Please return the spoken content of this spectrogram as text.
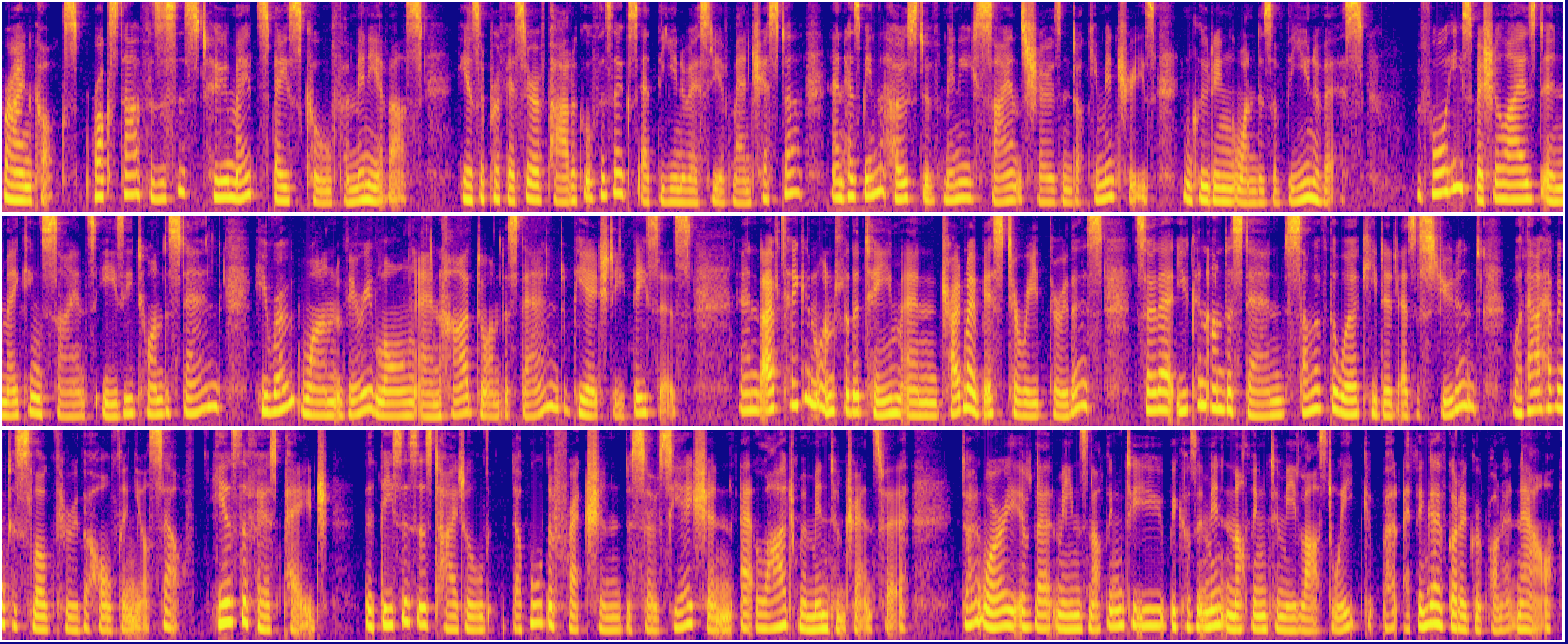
Brian Cox, rockstar physicist who made space cool for many of us. He is a professor of particle physics at the University of Manchester and has been the host of many science shows and documentaries, including Wonders of the Universe. Before he specialised in making science easy to understand, he wrote one very long and hard to understand PhD thesis and I've taken one for the team and tried my best to read through this so that you can understand some of the work he did as a student without having to slog through the whole thing yourself. Here's the first page. The thesis is titled Double Diffraction Dissociation at Large Momentum Transfer. Don't worry if that means nothing to you because it meant nothing to me last week, but I think I've got a grip on it now.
